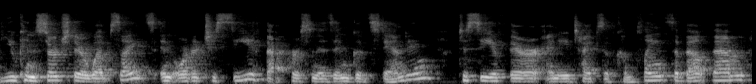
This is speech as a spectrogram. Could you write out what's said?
you can search their websites in order to see if that person is in good standing, to see if there are any types of complaints about them,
